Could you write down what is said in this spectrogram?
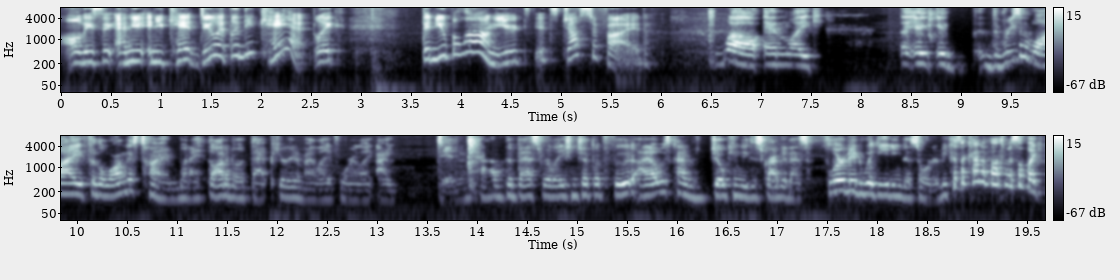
all these things and you and you can't do it then you can't. Like then you belong. You're it's justified. Well and like it, it the reason why for the longest time when i thought about that period of my life where like i didn't have the best relationship with food i always kind of jokingly described it as flirted with eating disorder because i kind of thought to myself like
